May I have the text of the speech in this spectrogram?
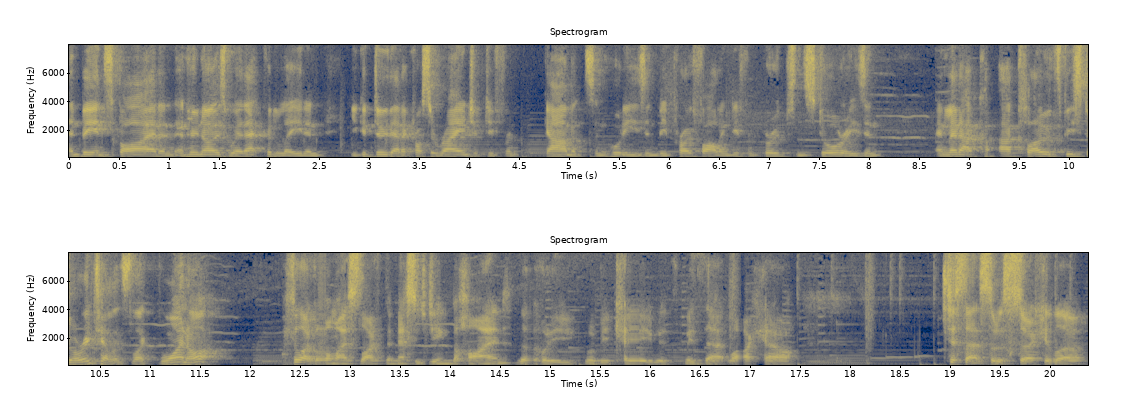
and be inspired and, and who knows where that could lead. And you could do that across a range of different garments and hoodies and be profiling different groups and stories and and let our, our clothes be storytellers. Like why not? I feel like almost like the messaging behind the hoodie would be key with with that like how just that sort of circular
